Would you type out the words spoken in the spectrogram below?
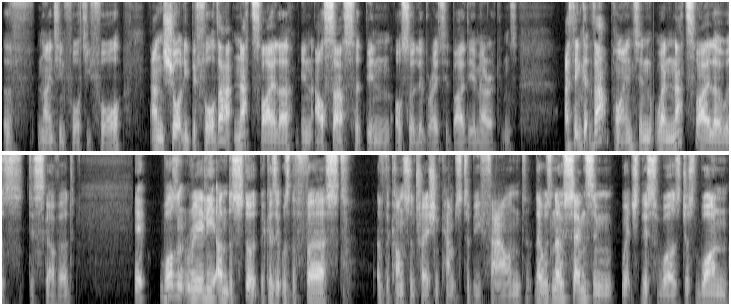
of 1944, and shortly before that, Natzweiler in Alsace had been also liberated by the Americans. I think at that point, in, when Natzweiler was discovered, it wasn't really understood because it was the first of the concentration camps to be found. There was no sense in which this was just one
